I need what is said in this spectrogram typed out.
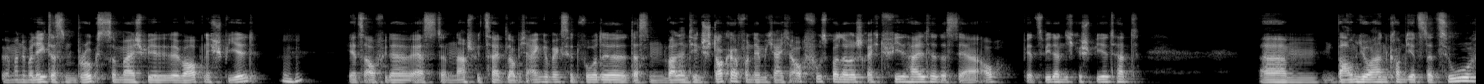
wenn man überlegt, dass ein Brooks zum Beispiel überhaupt nicht spielt, Mhm. jetzt auch wieder erst in Nachspielzeit, glaube ich, eingewechselt wurde, dass ein Valentin Stocker, von dem ich eigentlich auch fußballerisch recht viel halte, dass der auch jetzt wieder nicht gespielt hat. Ähm, Baumjohann kommt jetzt dazu,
